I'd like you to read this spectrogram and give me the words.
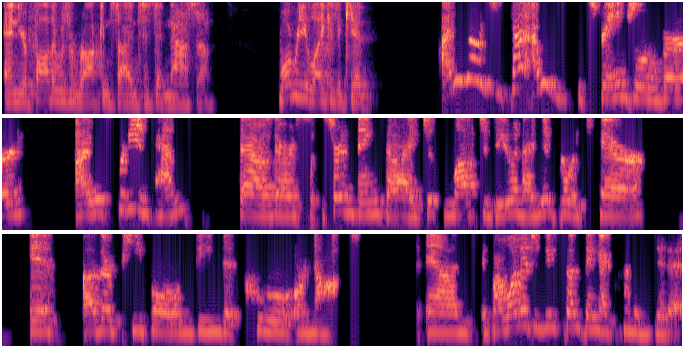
and your father was a rocket scientist at NASA. What were you like as a kid? I think I was just kind of, I was a strange little bird. I was pretty intense. So there are certain things that I just loved to do, and I didn't really care if other people deemed it cool or not. And if I wanted to do something, I kind of did it.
